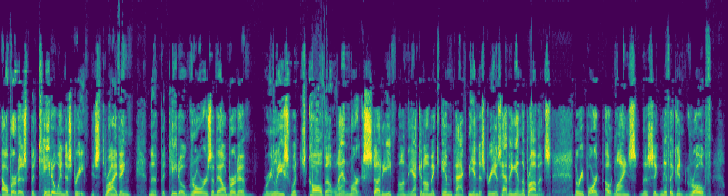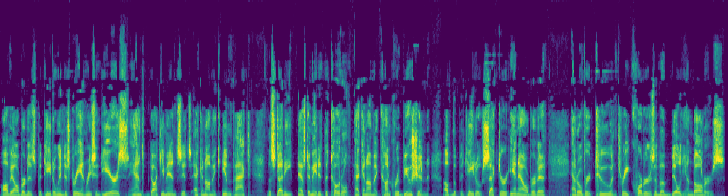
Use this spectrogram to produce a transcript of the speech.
Alberta's potato industry is thriving. The potato growers of Alberta released what's called a landmark study on the economic impact the industry is having in the province. The report outlines the significant growth of Alberta's potato industry in recent years and documents its economic impact. The study estimated the total economic contribution of the potato sector in Alberta at over two and three quarters of a billion dollars.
